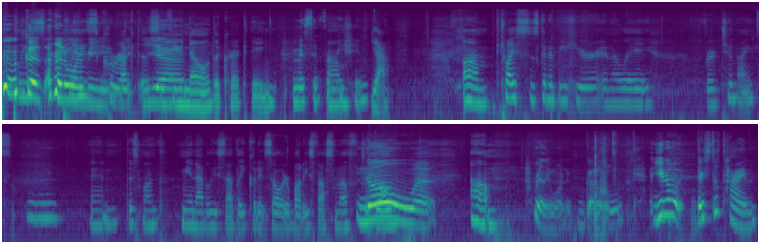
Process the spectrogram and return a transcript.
Because I don't want to be correct like, us yeah, if you know the correct thing misinformation. yeah um twice is gonna be here in la for two nights Mhm. and this month me and natalie sadly couldn't sell our bodies fast enough to go No. Um, I really want to go. You know, there's still time.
